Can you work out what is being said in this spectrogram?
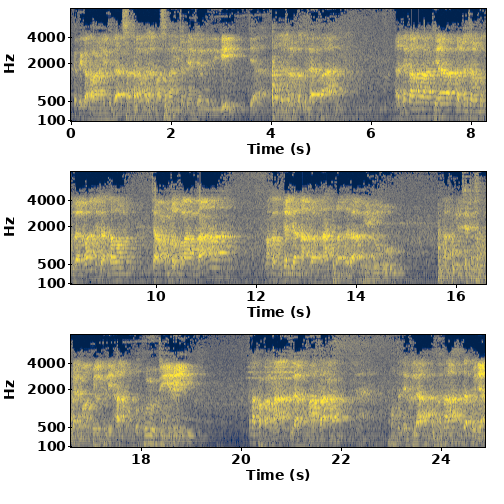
Ketika orang itu tidak sadar dengan masalah hidup yang dia miliki, dia berada dalam kegelapan. Hanya karena dia berada dalam kegelapan, tidak tahu cara untuk melangkah, maka kemudian dia nabrak-nabrak dalam hidup Bahkan boleh jadi sampai mengambil pilihan untuk bunuh diri. Kenapa? Karena gelap mata. Matanya gelap karena tidak punya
